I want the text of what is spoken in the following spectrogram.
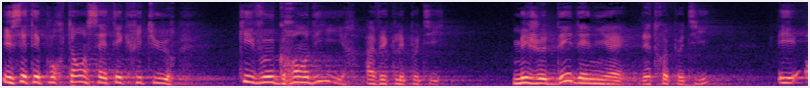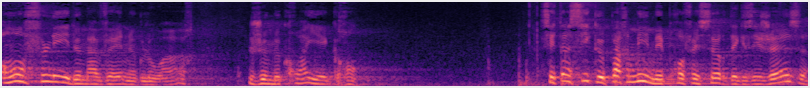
Et c'était pourtant cette écriture qui veut grandir avec les petits. Mais je dédaignais d'être petit et enflé de ma vaine gloire, je me croyais grand. C'est ainsi que parmi mes professeurs d'exégèse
